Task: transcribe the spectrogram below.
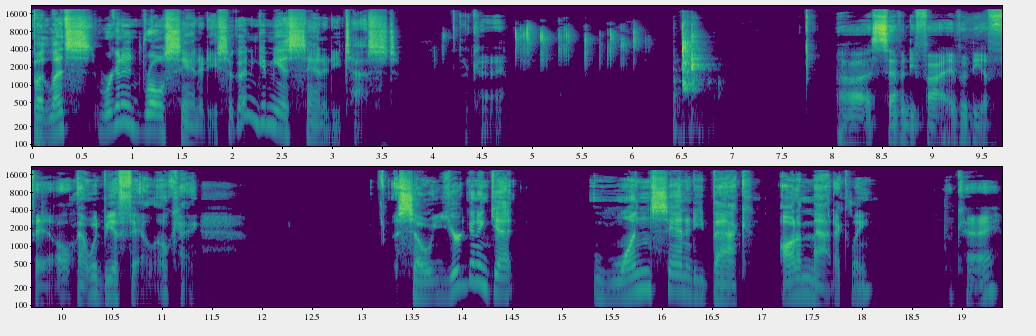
but let's we're going to roll sanity so go ahead and give me a sanity test Okay. Uh, 75 would be a fail. that would be a fail okay so you're going to get one sanity back automatically Okay.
